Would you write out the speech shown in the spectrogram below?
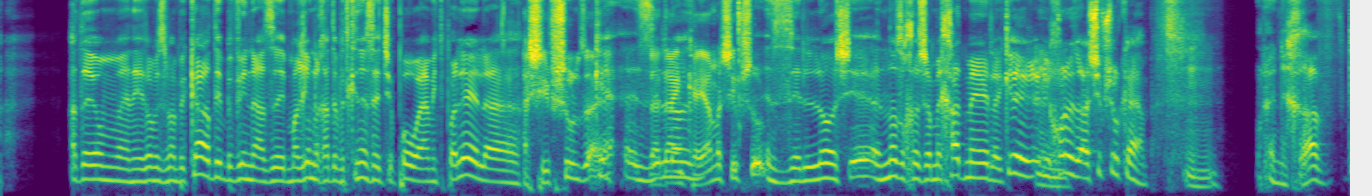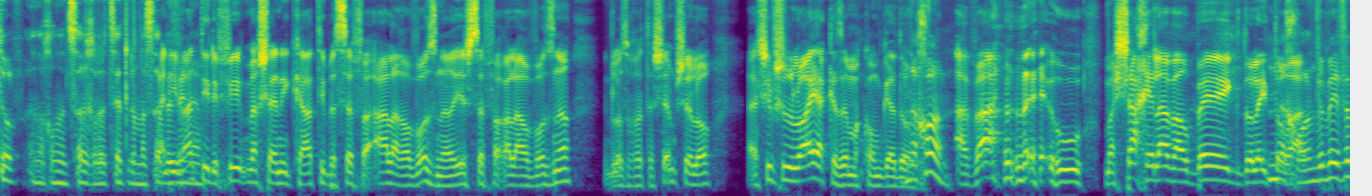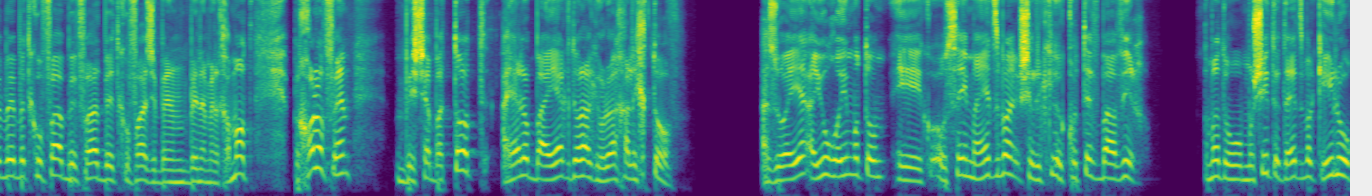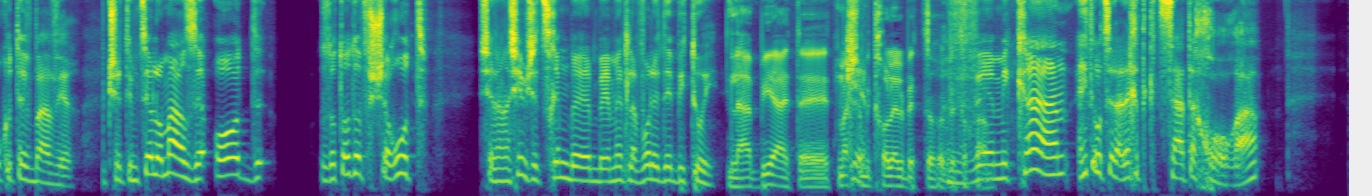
עד היום, אני לא מזמן ביקרתי בווינה, אז מראים לך את הבית כנסת שפה הוא היה מתפלל. ה- השפשול זה היה? כן, זה עדיין לא- קיים השפשול? זה לא, ש... אני לא זוכר שם אחד מאלה, כן, Mm-hmm. יכול להיות, השפשול קיים. מהמם. אולי נחרב, טוב, אנחנו נצטרך לצאת למסע אני בווינה. הבנתי לפי מה שאני קראתי בספר על הרב אוזנר, יש ספר על הרב אוזנר, אני לא זוכר את השם שלו, השפשול לא היה כזה מקום גדול. נכון. אבל הוא משך אליו הרבה גדולי תורה. נכון, וב- ובתקופה, בפרט בתקופה שבין בין המלחמות. בכל אופן, בשבתות היה לו בעיה גדולה, כי הוא לא יכל לכתוב. אז הוא היה, היו רואים אותו אה, עושה עם האצבע של כותב באוויר. זאת אומרת, הוא מושיט את האצבע כאילו הוא כותב באוויר. כשתמצא לומר, זה עוד, זאת עוד אפשרות של אנשים שצריכים באמת לבוא לידי ביטוי. להביע את, את מה כן. שמתחולל בתוכם. ומכאן הייתי רוצה ללכת קצת אחורה,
